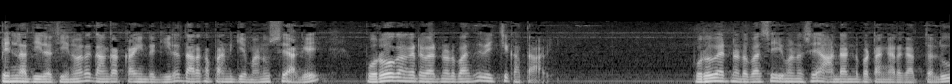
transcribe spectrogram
පෙන්ලා දීලා තියෙනවා ගඟක් අයින්ද ගිහලා දර කපන්න ගිය මිනිස්සයාගේ පොරෝ ගඟට වැටුණාට පස්සේ වෙච්ච කතාවයි. පොරෝ වැටුණාට පස්සේ මේ මිනිස්සයා අඬන්න පටන් අරගත්තලු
